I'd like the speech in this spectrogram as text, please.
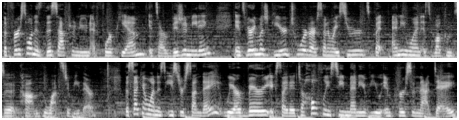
The first one is this afternoon at 4 p.m. It's our vision meeting. It's very much geared toward our Center Centerway stewards, but anyone is welcome to come who wants to be there. The second one is Easter Sunday. We are very excited to hopefully see many of you in person that day.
